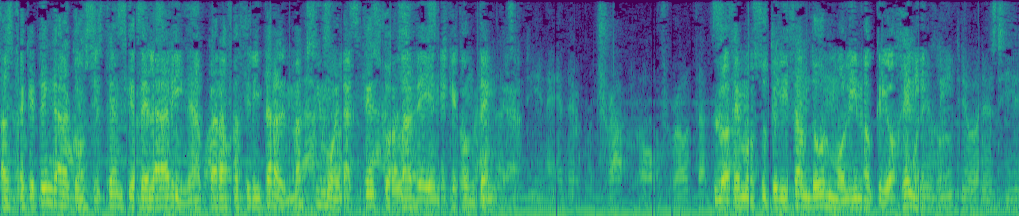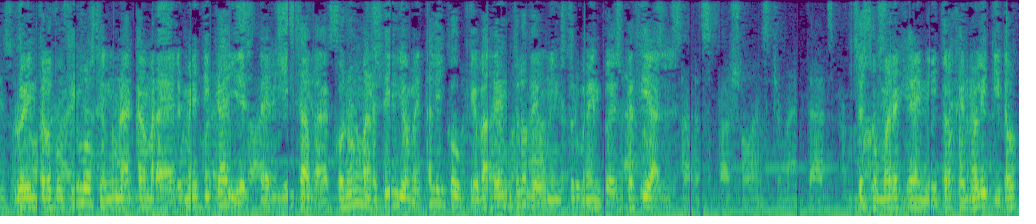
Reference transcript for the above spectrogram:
hasta que tenga la consistencia de la harina para facilitar al máximo el acceso al ADN que contenga. Lo hacemos utilizando un molino criogénico. Lo introducimos en una cámara hermética y esterilizada con un martillo metálico que va dentro de un instrumento especial. Se sumerge en nitrógeno líquido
